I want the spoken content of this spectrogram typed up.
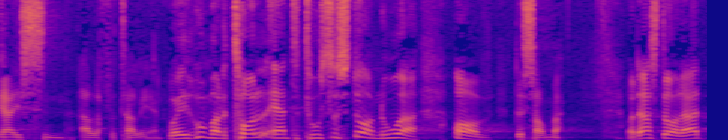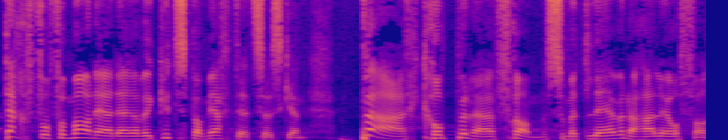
reisen eller fortellingen. Og I Romane 12, 1-2 så står noe av det samme. Og Der står det derfor formaner jeg dere ved Guds barmhjertighetssøsken. Bær kroppene fram som et levende og hellig offer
